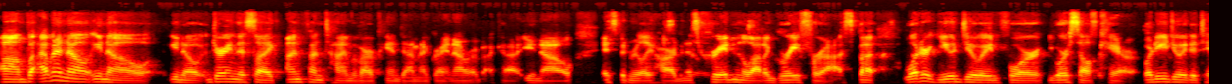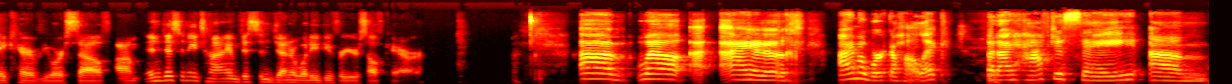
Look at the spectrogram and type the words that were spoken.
Um, but I want to know, you know, you know, during this like unfun time of our pandemic right now, Rebecca, you know, it's been really hard and it's creating a lot of grief for us. But what are you doing for your self care? What are you doing to take care of yourself? Um, just any time, just in general, what do you do for your self care? Um, well, I, I I'm a workaholic, but I have to say um,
